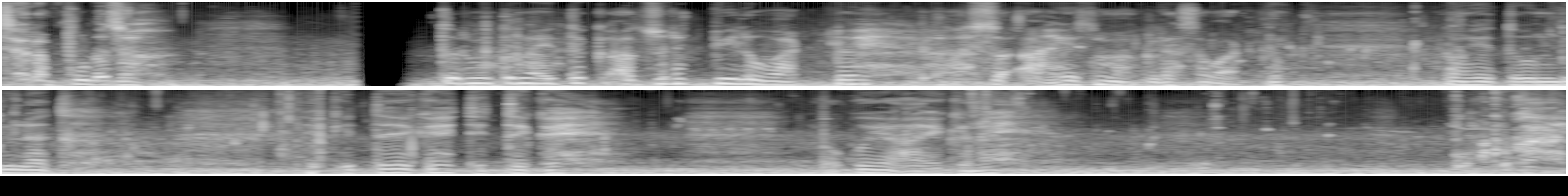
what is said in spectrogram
चला पुढं जा. तर मित्रांनो इथं अजून एक बिल वाटतंय असं आहेच मागलं असं वाटतंय हे दोन बिल आहेत. एक इथं एक आहे तिथे काय बघूया आहे का नाही काय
